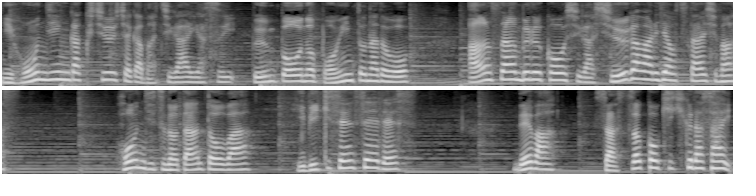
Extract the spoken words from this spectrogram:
日本人学習者が間違いやすい文法のポイントなどをアンサンブル講師が週替わりでお伝えします。本日の担当は響先生です。では、早速お聞きください。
